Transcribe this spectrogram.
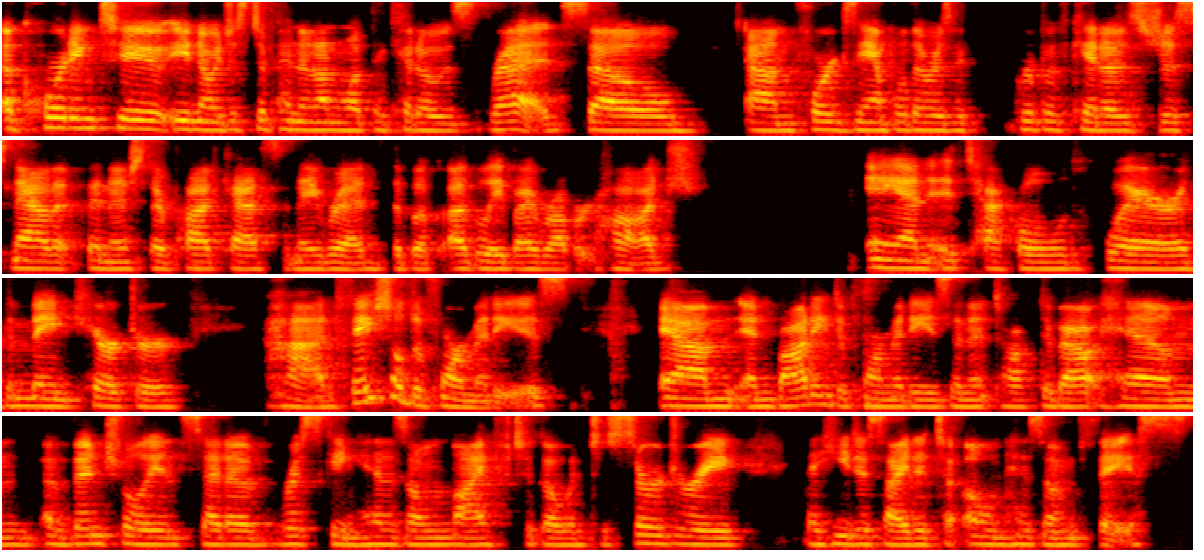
according to, you know, it just depended on what the kiddos read. So, um, for example, there was a group of kiddos just now that finished their podcast and they read the book Ugly by Robert Hodge. And it tackled where the main character had facial deformities and, and body deformities. And it talked about him eventually, instead of risking his own life to go into surgery, that he decided to own his own face.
